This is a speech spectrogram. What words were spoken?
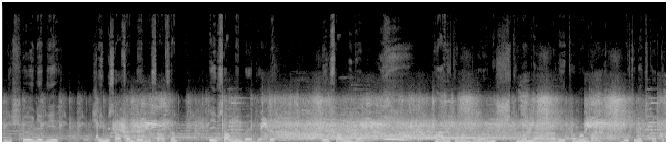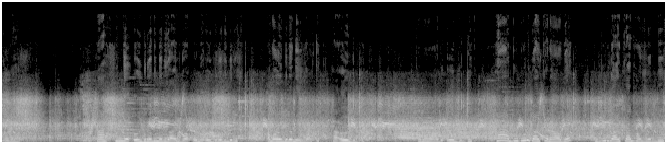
Şimdi şöyle bir şey mi salsam dev mi salsam? Dev salmayayım bence abi. Dev salmayacağım. Abi tamam bu varmış. Tamam da abi tamam da. Boşuna çıkarttık onu. Ha şimdi öldürebilir galiba. Onu öldürebiliriz. Ama öldüremeyiz artık. Ha öldürdük. Tamam abi öldürdük. Ha bu buradayken abi. Bu buradayken hazır biz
